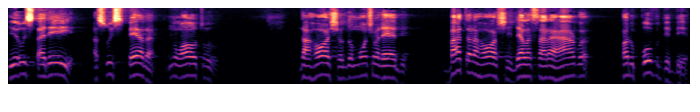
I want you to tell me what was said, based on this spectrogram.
Eu estarei à sua espera no alto da rocha do Monte Horebe bata na rocha e dela sará água para o povo beber.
